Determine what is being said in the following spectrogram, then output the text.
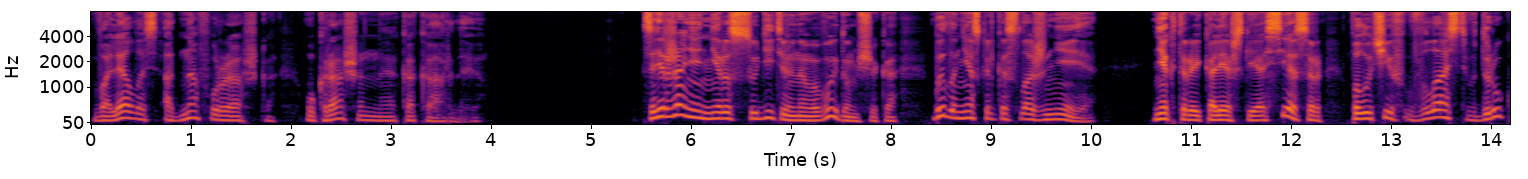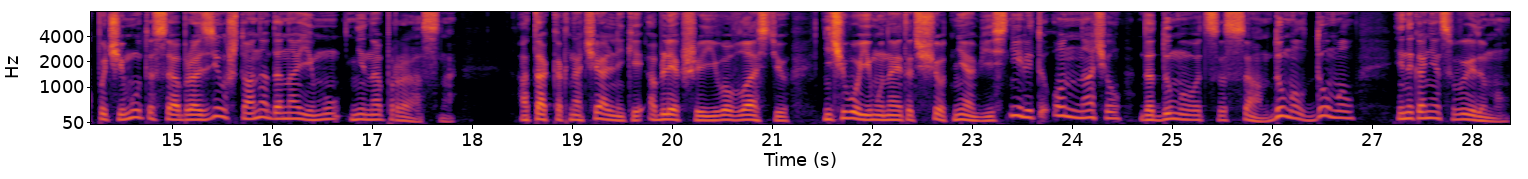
валялась одна фуражка, украшенная кокардою. Содержание нерассудительного выдумщика было несколько сложнее. Некоторый коллежский асессор, получив власть, вдруг почему-то сообразил, что она дана ему не напрасно. А так как начальники, облегшие его властью, ничего ему на этот счет не объяснили, то он начал додумываться сам. Думал, думал и, наконец, выдумал.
